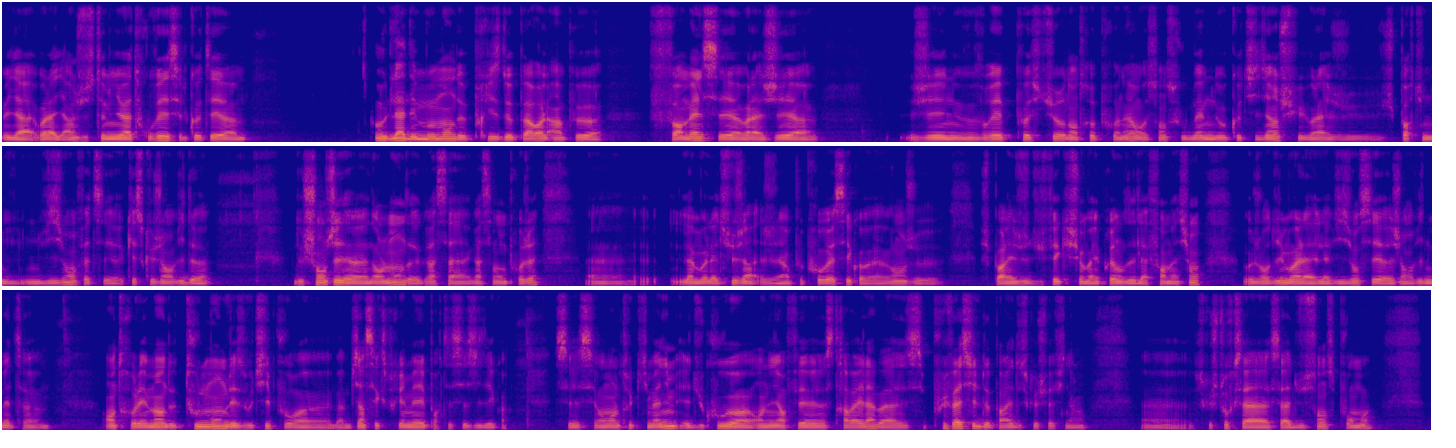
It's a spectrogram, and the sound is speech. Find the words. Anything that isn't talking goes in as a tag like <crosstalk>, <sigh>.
il y, a, voilà, y a un juste milieu à trouver, c'est le côté, au-delà des moments de prise de parole un peu formels, c'est, voilà, j'ai j'ai une vraie posture d'entrepreneur au sens où même au quotidien, je, suis, voilà, je, porte une, une, vision en fait. C'est qu'est-ce que j'ai envie de, de, changer dans le monde grâce à, grâce à mon projet. Euh, là, moi là-dessus, j'ai un peu progressé. Quoi. Avant, je, je, parlais juste du fait que chez MyPré, on faisait de la formation. Aujourd'hui, moi, la, vision, c'est j'ai envie de mettre entre les mains de tout le monde les outils pour bah, bien s'exprimer et porter ses idées. Quoi c'est vraiment le truc qui m'anime. Et du coup, euh, en ayant fait ce travail-là, bah, c'est plus facile de parler de ce que je fais finalement. Euh, parce que je trouve que ça, ça, a du sens pour moi.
